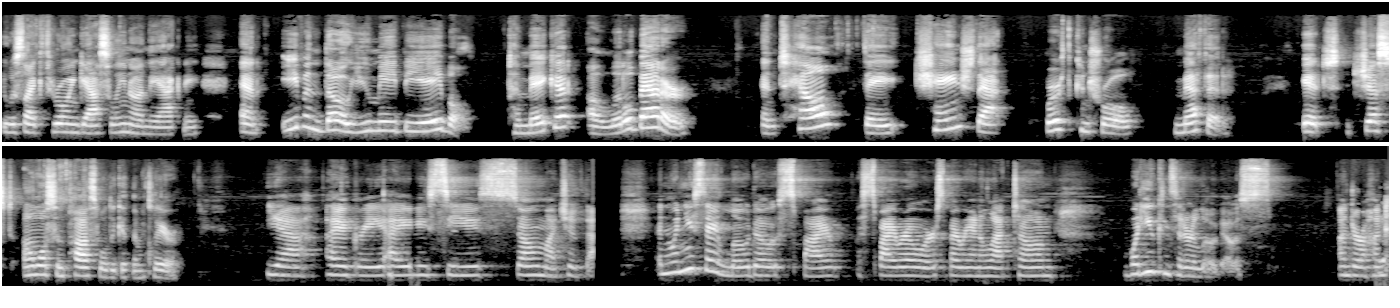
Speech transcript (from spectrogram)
it was like throwing gasoline on the acne and even though you may be able to make it a little better until they change that birth control method, it's just almost impossible to get them clear. Yeah, I agree. I see so much of that. And when you say low dose spy, Spiro or spironolactone, what do you consider low dose? Under 100?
